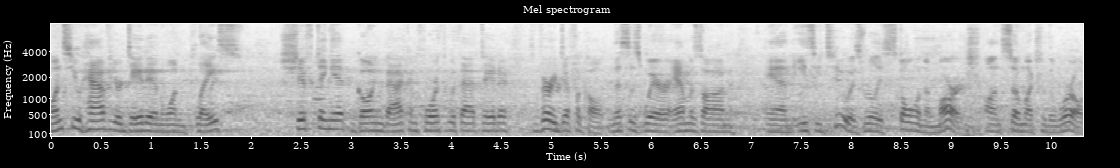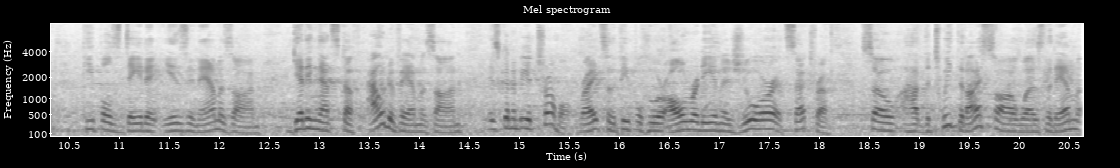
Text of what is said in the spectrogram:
Once you have your data in one place, shifting it, going back and forth with that data, it's very difficult. And this is where Amazon and EC2 has really stolen a march on so much of the world. People's data is in Amazon. Getting that stuff out of Amazon is going to be a trouble, right? So the people who are already in Azure, et cetera. So uh, the tweet that I saw was that Am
